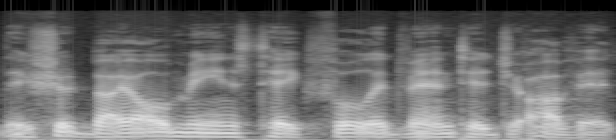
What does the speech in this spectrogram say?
they should by all means take full advantage of it.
